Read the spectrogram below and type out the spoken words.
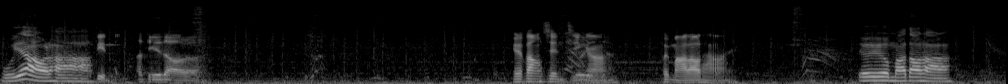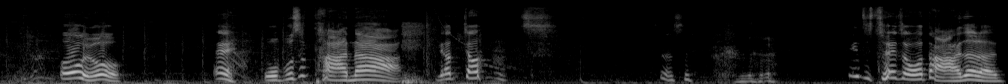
不要啦，他跌倒了。可以放陷阱啊，会麻到他。有有麻到他了。哦呦，哎，我不是坦呐，你要教，真的是，一直追着我打这人。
